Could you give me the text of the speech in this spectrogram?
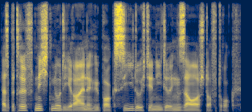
Das betrifft nicht nur die reine Hypoxie durch den niedrigen Sauerstoffdruck.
